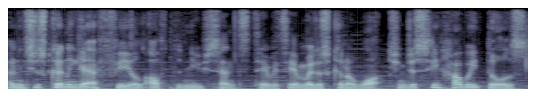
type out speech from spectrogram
and he's just going to get a feel of the new sensitivity and we're just going to watch and just see how he does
